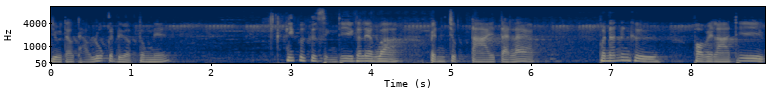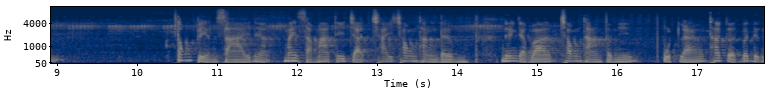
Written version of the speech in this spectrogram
อยู่แถวแถวลูกกระเดือกตรงนี้ นี่ก็คือสิ่งที่เขาเรียกว่าเป็นจุดตายแต่แรก เพราะนั้นนั่นคือพอเวลาที่ ต้องเปลี่ยนสายเนี่ยไม่สามารถที่จะใช้ช่องทางเดิม เนื่องจากว่าช่องทางตัวนี้อุดแล้ว ถ้าเกิดว่าดึง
